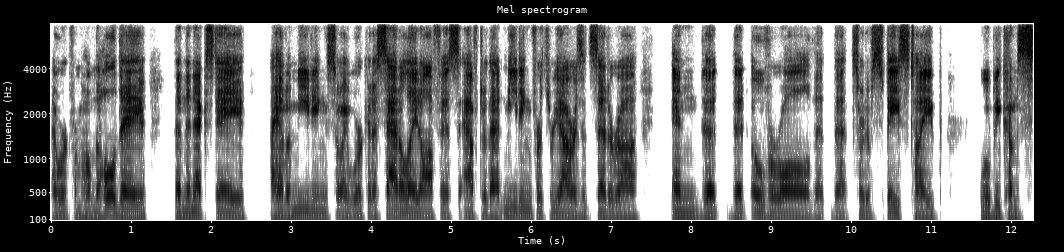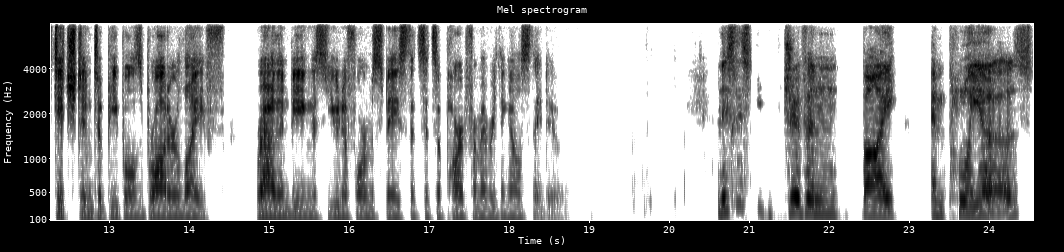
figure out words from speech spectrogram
I work from home the whole day. Then the next day, I have a meeting. So I work at a satellite office after that meeting for three hours, etc. And that that overall that that sort of space type will become stitched into people's broader life rather than being this uniform space that sits apart from everything else they do. And is this driven by employers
